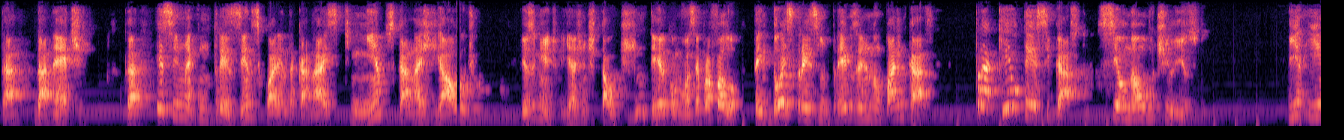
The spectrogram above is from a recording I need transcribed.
tá, da NET? Tá? E sim, né, com 340 canais, 500 canais de áudio. E é o seguinte, e a gente está o dia inteiro, como você falou, tem dois, três empregos a gente não para em casa. Para que eu ter esse gasto se eu não utilizo? E, e,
